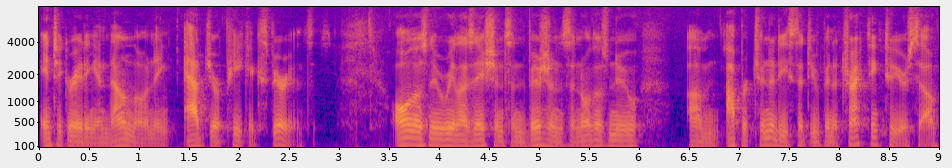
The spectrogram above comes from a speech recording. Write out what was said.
integrating and downloading at your peak experiences. All those new realizations and visions and all those new um, opportunities that you've been attracting to yourself,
